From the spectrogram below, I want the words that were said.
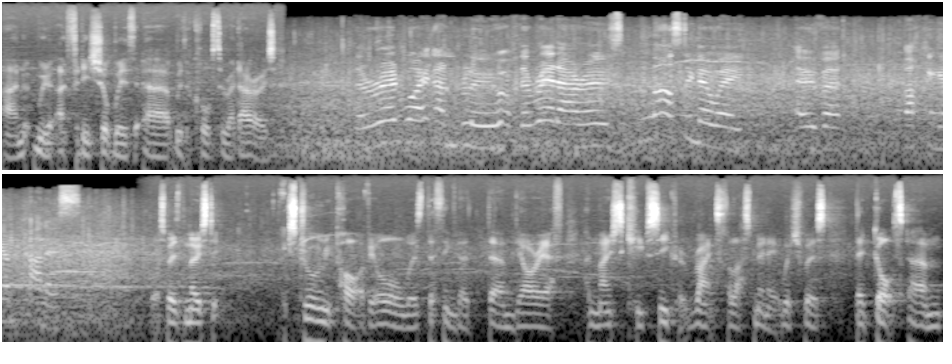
and we and finished up with, uh, with of course, the Red Arrows. The red, white, and blue of the Red Arrows blasting their way over Buckingham Palace. Well, I suppose the most extraordinary part of it all was the thing that um, the RAF had managed to keep secret right to the last minute, which was they'd got um,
